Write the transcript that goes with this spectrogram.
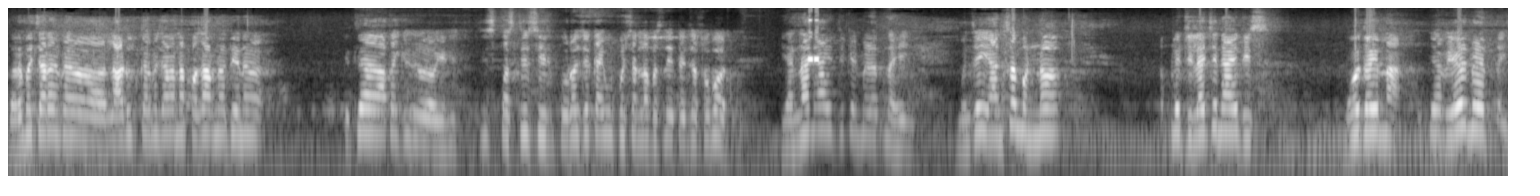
कर्मचाऱ्या लाडू कर्मचाऱ्यांना पगार न देणं इथल्या आता तीस पस्तीस पोरं जे काही उपोषणाला बसले त्याच्यासोबत यांना न्याय जे काही मिळत नाही. म्हणजे यांचं म्हणणं आपले जिल्ह्याचे न्यायाधीश महोदयांना त्या वेळ मिळत नाही.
